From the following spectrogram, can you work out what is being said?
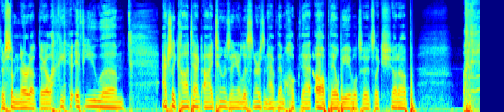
There's some nerd out there like if you um, actually contact iTunes and your listeners and have them hook that up, they'll be able to. It's like shut up.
